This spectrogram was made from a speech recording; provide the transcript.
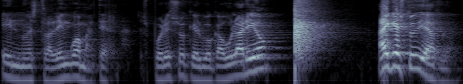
en nuestra lengua materna. Es por eso que el vocabulario hay que estudiarlo.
